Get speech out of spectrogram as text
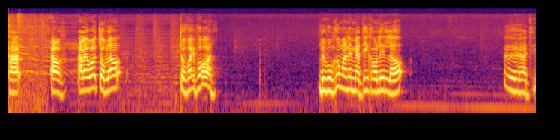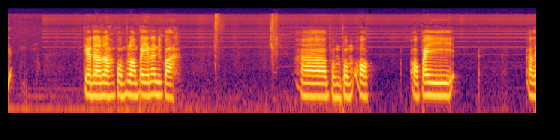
ขาดเอาอะไรวะจบแล้ว จบไวโพดหรือผมเข้ามาในแมตที่เขาเล่นแล้ว เอออาจจะเดี๋ยวเดี๋ยวเดี๋ยวผมลองไปนั่นดีกว่า อ่าผมผมออกออกไป อะไร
